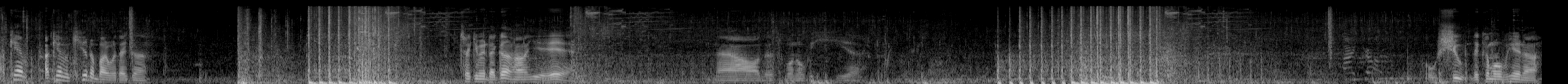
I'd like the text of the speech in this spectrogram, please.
I can't. I can't even kill nobody with that gun. Check him with that gun, huh? Yeah. Now there's one over here. Oh shoot, they come over here now.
